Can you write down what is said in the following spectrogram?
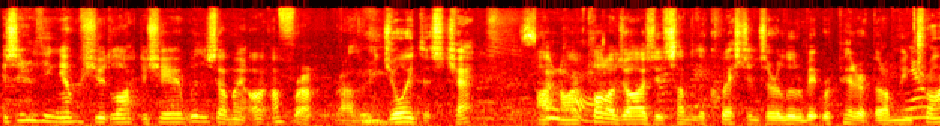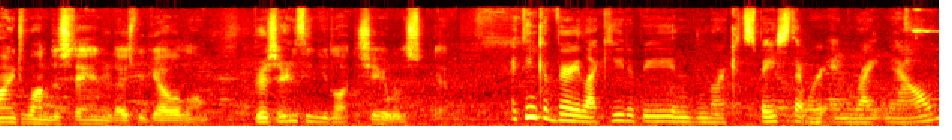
Is there anything else you'd like to share with us? I mean, I- I've rather enjoyed this chat. I, and I apologise if some of the questions are a little bit repetitive, but I've been No. trying to understand it as we go along. But is there anything you'd like to share with us? Yeah. I think I'm very lucky to be in the market space that we're in right now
